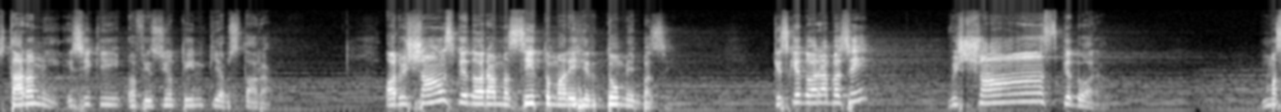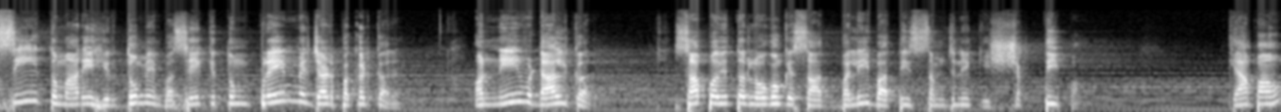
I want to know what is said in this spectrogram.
सतारा में, इसी की अफीसियों तीन की अब सतारा और विश्वास के द्वारा मसीह तुम्हारे हृदयों में बसे। किसके द्वारा बसे? विश्वास के द्वारा। मसीह तुम्हारे हृदयों में बसे कि तुम प्रेम में जड़ पकड़कर और नींव डालकर सब पवित्र लोगों के साथ भली बाती समझने की शक्ति पाओ। क्या पाओ?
